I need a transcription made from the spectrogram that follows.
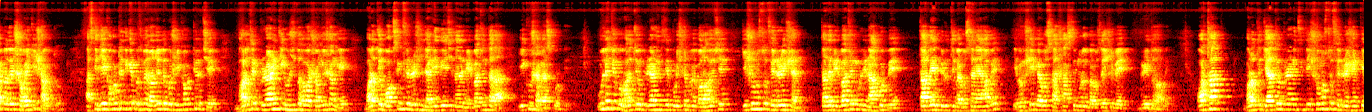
আপনাদের সবাইকে স্বাগত। আজকে যে খবরটির দিকে প্রথমে নজর দেবো, সেই খবরটি হচ্ছে, ভারতের ক্রীড়ানীতি ঘোষিত হওয়ার সঙ্গে সঙ্গে ভারতীয় বক্সিং ফেডারেশন জানিয়ে দিয়েছে তাদের নির্বাচন তারা একুশ আগস্ট করবে। উল্লেখযোগ্য ভারতীয় ক্রীড়ানীতিতে পরিষ্কারভাবে বলা হয়েছে, যে সমস্ত ফেডারেশন তাদের নির্বাচনগুলি না করবে, তাদের বিরুদ্ধে ব্যবস্থা নেওয়া হবে এবং সেই ব্যবস্থা শাস্তিমূলক ব্যবস্থা হিসেবে গৃহীত হবে। অর্থাৎ, ভারতের জাতীয় ক্রীড়ানীতিতে সমস্ত ফেডারেশনকে,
